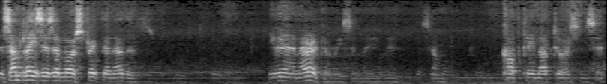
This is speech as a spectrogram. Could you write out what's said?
So some places are more strict than others. Even in America recently, when some cop came up to us and said,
